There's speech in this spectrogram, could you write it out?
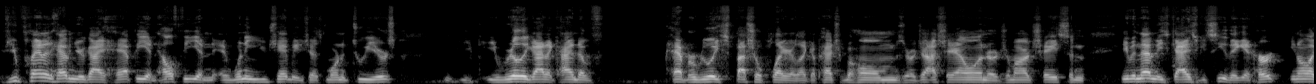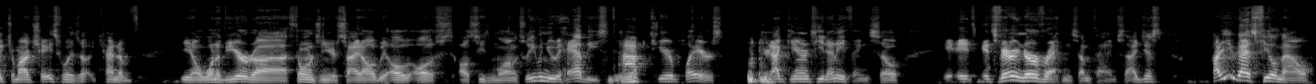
if you plan on having your guy happy and healthy and, and winning you championships more than two years you, you really got to kind of have a really special player like a Patrick Mahomes or Josh Allen or Ja'Marr Chase. And even then, these guys you can see they get hurt. You know, like Ja'Marr Chase was uh, kind of you know, one of your uh, thorns in your side all, all all all season long. So even you have these top tier players, you're not guaranteed anything. So it's it's very nerve wracking sometimes. I just, how do you guys feel now?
